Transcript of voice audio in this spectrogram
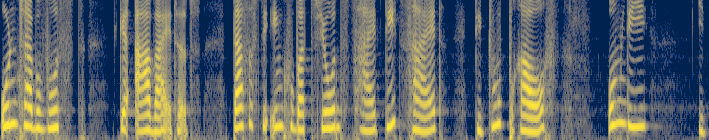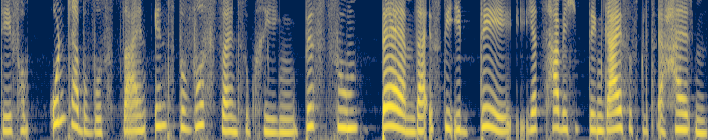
unterbewusst gearbeitet. Das ist die Inkubationszeit, die Zeit, die du brauchst, um die Idee vom Unterbewusstsein ins Bewusstsein zu kriegen, bis zum Bäm, da ist die Idee, jetzt habe ich den Geistesblitz erhalten.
